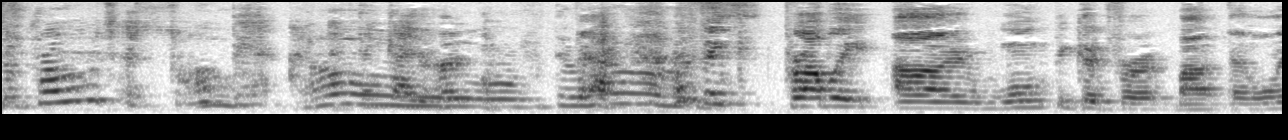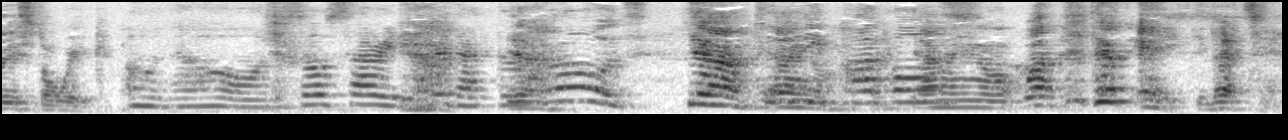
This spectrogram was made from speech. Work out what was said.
goodness, the roads are so Oh, bad. I, I think I hurt oh, my the back. I think probably I won't be good for about at least a week. Oh no, I'm so sorry to Yeah, hear that. The yeah. roads. Yeah, Too I many know. potholes? Yeah, I know. Well, that, hey, that's it.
